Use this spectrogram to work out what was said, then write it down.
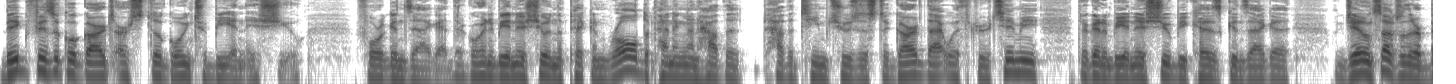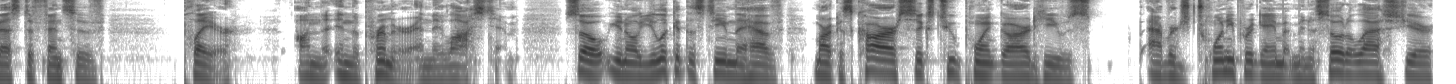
big physical guards are still going to be an issue for Gonzaga. They're going to be an issue in the pick and roll, depending on how the how the team chooses to guard that with Drew Timme. They're going to be an issue because Gonzaga, Jalen Suggs was their best defensive player on the in the perimeter, and they lost him. So you know, you look at this team. They have Marcus Carr, six two point guard. He was averaged 20 per game at Minnesota last year.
